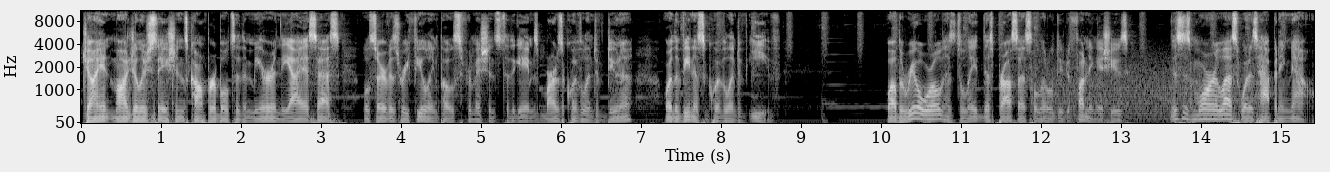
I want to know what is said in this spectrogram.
Giant modular stations comparable to the Mir and the ISS will serve as refueling posts for missions to the game's Mars equivalent of Duna or the Venus equivalent of Eve. While the real world has delayed this process a little due to funding issues, this is more or less what is happening now.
